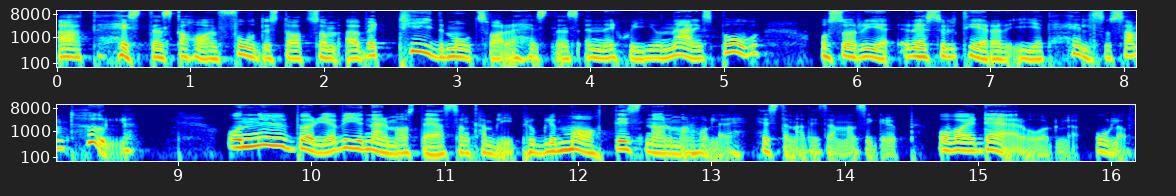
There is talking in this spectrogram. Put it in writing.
att hästen ska ha en foderstat som över tid motsvarar hästens energi och näringsbehov och som re resulterar i ett hälsosamt hull. Och nu börjar vi ju närma oss det som kan bli problematiskt när man håller hästarna tillsammans i grupp. Och vad är det då, Olof?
